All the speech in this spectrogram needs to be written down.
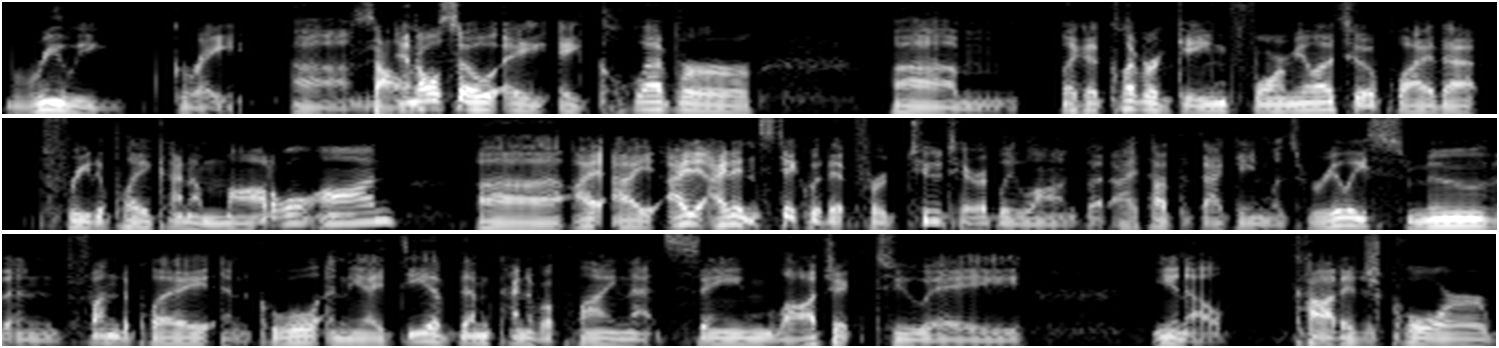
really great. Um, and also a a clever um, like a clever game formula to apply that free to play kind of model on. Uh, I, I, I I didn't stick with it for too terribly long, but I thought that that game was really smooth and fun to play and cool. And the idea of them kind of applying that same logic to a, you know, cottage core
